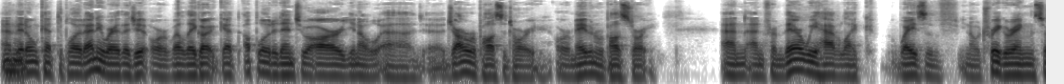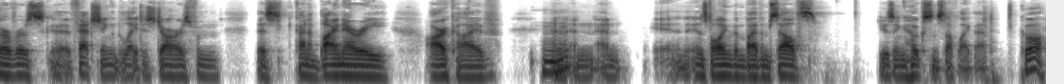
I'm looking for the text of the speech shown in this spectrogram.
and they don't get deployed anywhere. They ju- or well they go, get uploaded into our you know uh, uh, jar repository or Maven repository, and and from there we have like ways of you know triggering servers uh, fetching the latest jars from this kind of binary archive Mhm. and, and and and installing them by themselves using hooks and stuff like that. Cool.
